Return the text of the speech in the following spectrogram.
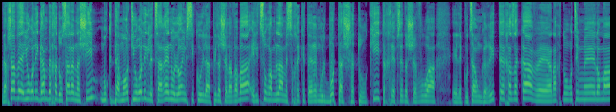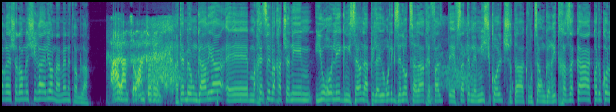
ועכשיו אה, יורוליג גם בכדורסל הנשים, מוקדמות יורוליג, לצערנו לא עם סיכוי להעפיל לשלב הבא. אליצור רמלה משחקת הערב מול בוטאש הטורקית, אחרי הפסד השבוע אה, לקבוצה הונגרית חזקה, ואנחנו רוצים לומר שלום לשירה עליון, מאמנת רמלה. אהלן, צהריים טובים. אתם בהונגריה, אה, אחרי 21 שנים יורוליג, ניסיון להפיל ליורוליג, זה לא צלח, הפסדתם למישקולד, שאותה קבוצה הונגרית חזקה. קודם כל,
